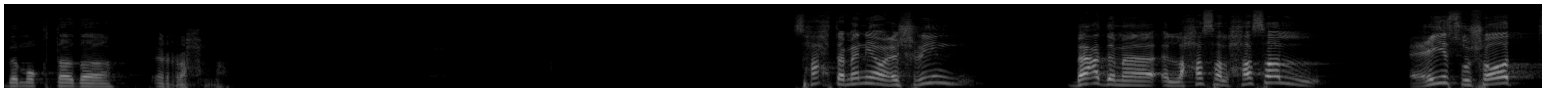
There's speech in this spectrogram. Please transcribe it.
بمقتضى الرحمة. إصحاح 28 بعد ما اللي حصل حصل عيسو شاط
